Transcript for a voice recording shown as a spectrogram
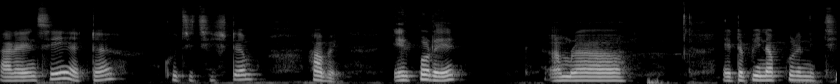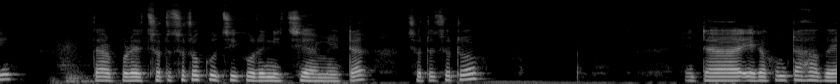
আড়াই ইঞ্চি একটা কুচি সিস্টেম হবে। এরপরে আমরা এটা পিন আপ করে নিচ্ছি। তারপরে ছোট ছোট কুচি করে নিচ্ছি আমি এটা। ছোট ছোট এটা এরকমটা হবে।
